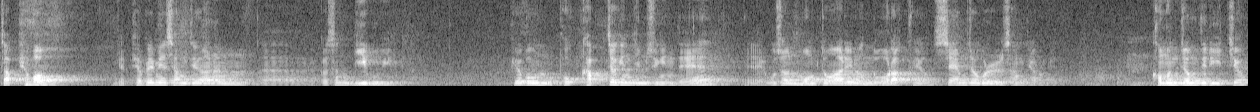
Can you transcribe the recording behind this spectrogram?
자, 표범. 표범이 상징하는 어, 것은 미국입니다. 표범은 복합적인 짐승인데 예, 우선 몸뚱아리는 노랗고요. 샘족을 상징합니다. 검은 점들이 있죠.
